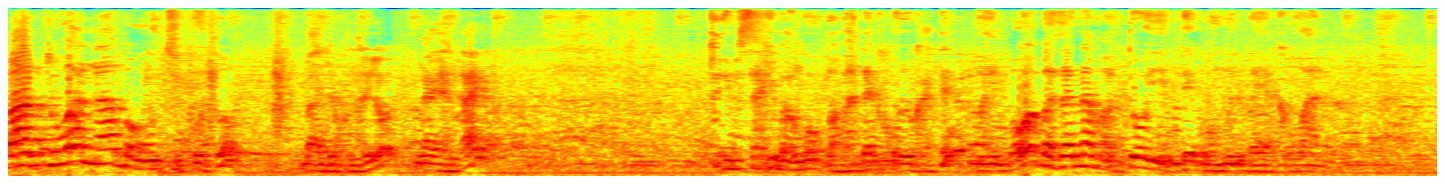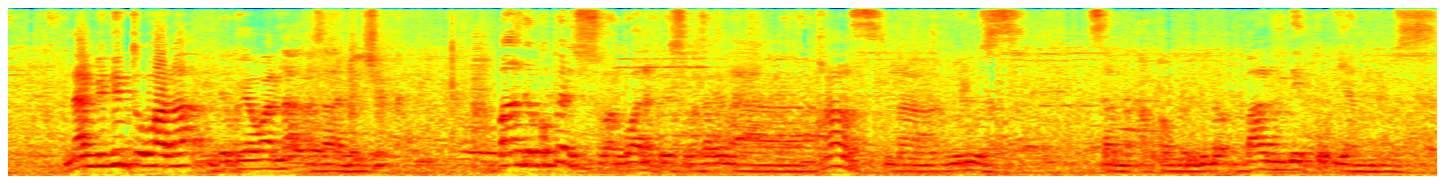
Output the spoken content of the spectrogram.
bato wana bauti poto bandeko na yo na ya ngai toyebisaki bango babandaki koyoka te mai baoyo baza na matoi nde bamoni bayaka wana na minute wana ndeko ya wana aza na belgique bandeko mpe lisusu bango wana mpe bazali na france na muluse nzambe apamboli bino bandeko ya muluse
